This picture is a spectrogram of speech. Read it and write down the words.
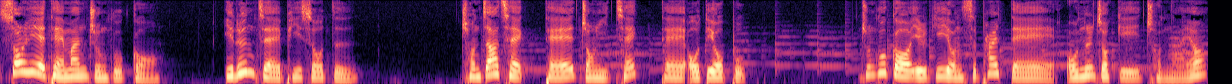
솔희의 대만 중국어 일흔째 에피소드 전자책 대 종이책 대 오디오북 중국어 읽기 연습할 때 오늘 적기 좋나요?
